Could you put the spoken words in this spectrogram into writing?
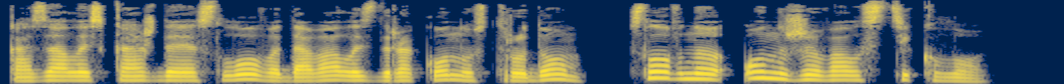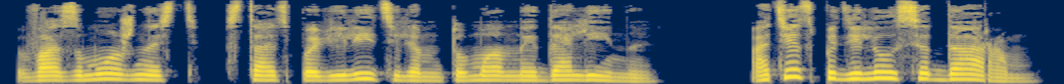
Казалось, каждое слово давалось дракону с трудом, словно он жевал стекло. Возможность стать повелителем туманной долины. Отец поделился даром,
